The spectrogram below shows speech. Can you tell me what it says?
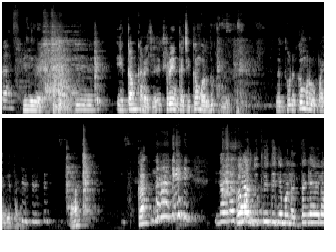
काय? हे ते एक काम करायचंय. प्रियंकाची कंबर दुखते तर थोडं कंबर उपाय देता का? हा? का? नाही. गप्प कमर दुखते तिचे म्हणत त्याच्या वेळेला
